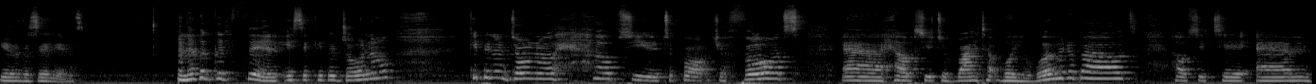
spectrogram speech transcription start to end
your resilience Another good thing is to keep a journal. Keeping a journal helps you to put your thoughts, uh, helps you to write up what you're worried about, helps you to, um,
